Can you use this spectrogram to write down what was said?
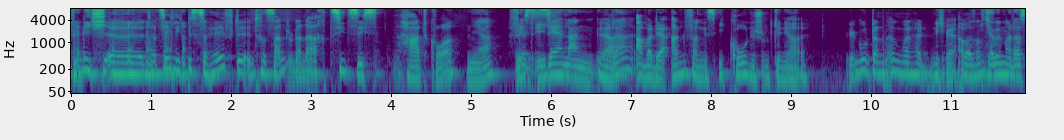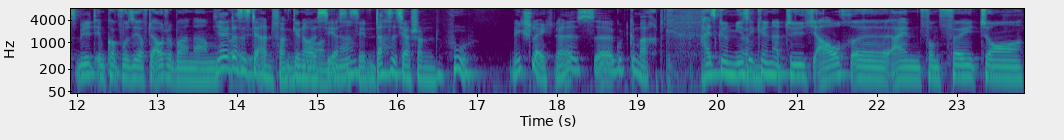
Finde ich äh, tatsächlich bis zur Hälfte interessant und danach zieht sich's hardcore. Ja. Find ist ich. sehr lang, Ja, oder? aber der Anfang ist ikonisch und genial. Ja gut, dann irgendwann halt nicht mehr, aber sonst. Ich habe immer das Bild im Kopf, wo sie auf der Autobahn haben. ja, das ist der Anfang, genau, das ist die erste ne? Szene. Das ist ja schon, huh, nicht schlecht, ne? Ist äh, gut gemacht. High School Musical Ähm. natürlich auch äh, ein vom Feuilleton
